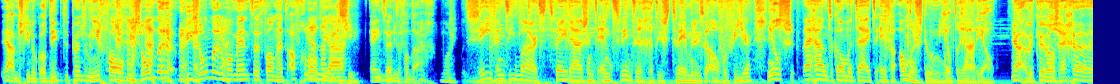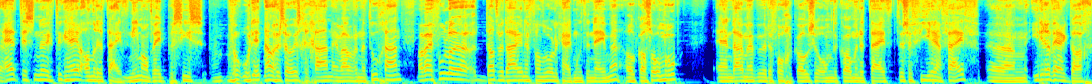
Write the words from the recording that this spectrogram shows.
Ja, misschien ook wel dieptepunten. Maar in ieder geval bijzondere, bijzondere momenten van het afgelopen jaar. eens zien. 120 vandaag. Mooi. 17 maart 2020, het is twee minuten over vier. Niels, wij gaan de komende tijd even anders doen hier op de radio. Ja, dat kun je wel zeggen. Het is natuurlijk een hele andere tijd. Niemand weet precies hoe dit nou zo is gegaan en waar we naartoe gaan. Maar wij voelen dat we daarin een verantwoordelijkheid moeten nemen, ook als omroep. En daarom hebben we ervoor gekozen om de komende tijd tussen vier en vijf, ehm, iedere werkdag,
